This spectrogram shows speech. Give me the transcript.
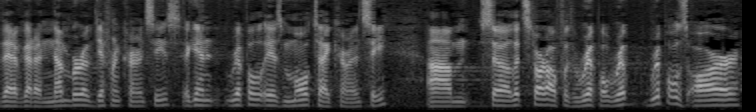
that I've got a number of different currencies. Again, Ripple is multi-currency. Um, so let's start off with Ripple. Rip, Ripples are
